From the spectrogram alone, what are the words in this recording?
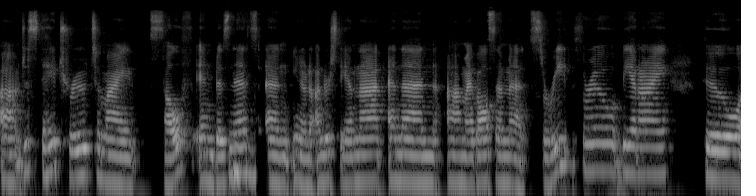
um, just stay true to myself in business mm-hmm. and, you know, to understand that. And then um, I've also met Sarit through BNI who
